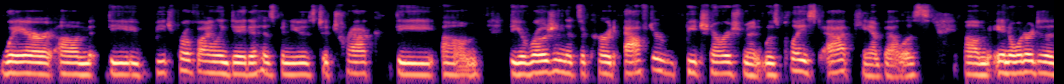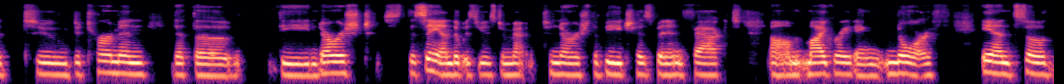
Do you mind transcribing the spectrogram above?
where um, the beach profiling data has been used to track the, um, the erosion that's occurred after beach nourishment was placed at Camp Ellis um, in order to, to determine that the the nourished, the sand that was used to, to nourish the beach has been in fact um, migrating north. And so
